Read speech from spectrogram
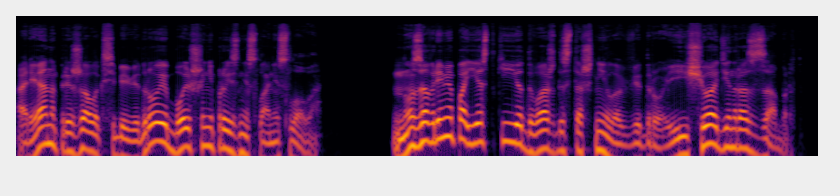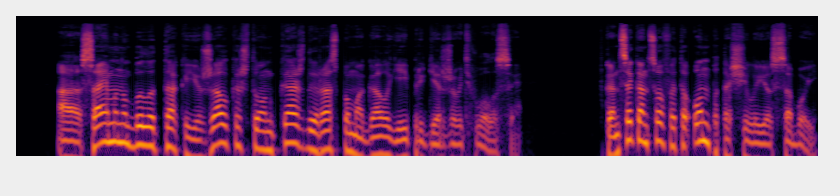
Ариана прижала к себе ведро и больше не произнесла ни слова. Но за время поездки ее дважды стошнило в ведро и еще один раз за борт. А Саймону было так ее жалко, что он каждый раз помогал ей придерживать волосы. В конце концов, это он потащил ее с собой.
